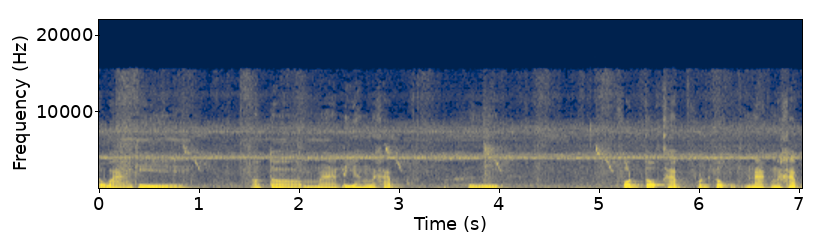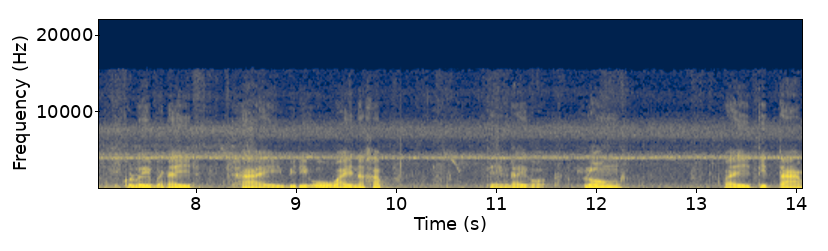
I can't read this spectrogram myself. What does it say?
ระหว่างที่เอาต่อมาเลี้ยงนะครับ คือฝนตกครับ ฝนตกหนักนะครับ ก็เลยไม่ได้ถ่ายวิดีโอไว้นะครับ แต่อย่างใดก็ลองไปติดตาม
